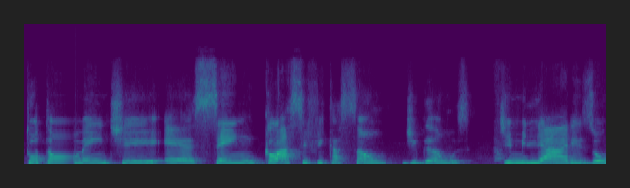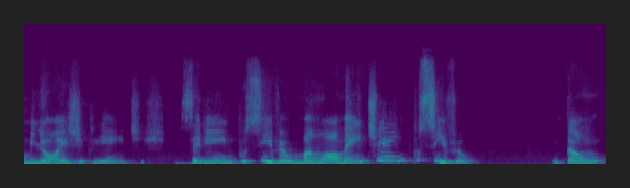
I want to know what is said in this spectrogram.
totalmente é, sem classificação, digamos, de milhares ou milhões de clientes. Seria impossível, manualmente é impossível. Então,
